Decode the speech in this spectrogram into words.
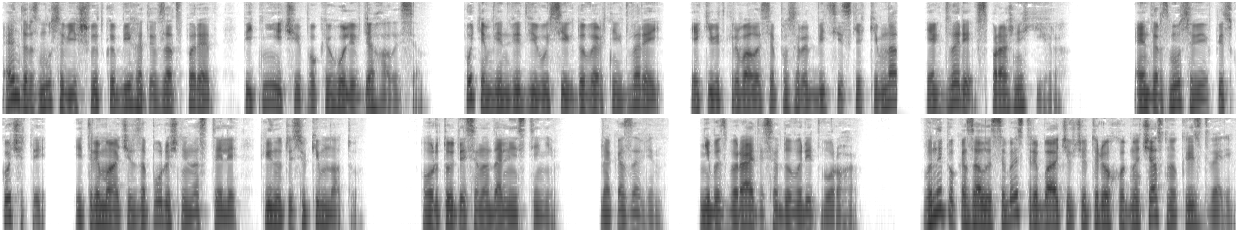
Ендер змусив їх швидко бігати взад вперед, пітніючи, поки голі вдягалися. Потім він відвів усіх до верхніх дверей, які відкривалися посеред бійцівських кімнат, як двері в справжніх іграх. Ендер змусив їх підскочити і, тримаючи за поручні на стелі, кинутись у кімнату. Гуртуйтеся на дальній стіні, наказав він, ніби збираєтеся до воріт ворога. Вони показали себе, стрибаючи в чотирьох одночасно крізь двері.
